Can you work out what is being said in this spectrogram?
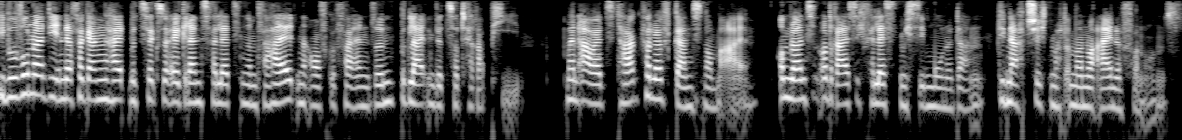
Die Bewohner, die in der Vergangenheit mit sexuell grenzverletzendem Verhalten aufgefallen sind, begleiten wir zur Therapie. Mein Arbeitstag verläuft ganz normal. Um 19.30 Uhr verlässt mich Simone dann. Die Nachtschicht macht immer nur eine von uns.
